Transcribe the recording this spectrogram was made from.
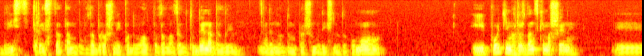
200-300, там був заброшений подвал, позалазили туди, надали один одному першу медичну допомогу. І потім гражданські машини, і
